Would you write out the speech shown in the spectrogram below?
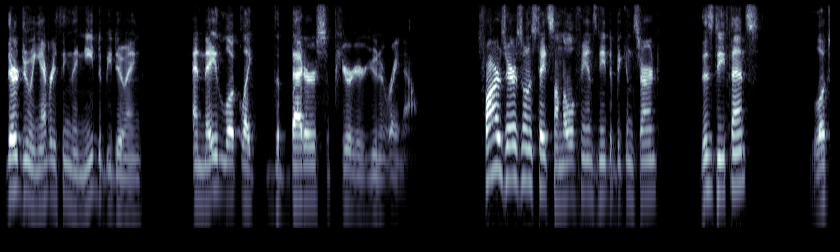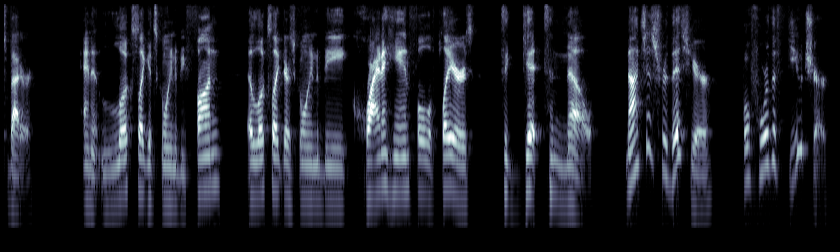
They're doing everything they need to be doing, and they look like the better, superior unit right now. As far as Arizona State Sun Devil fans need to be concerned, this defense looks better, and it looks like it's going to be fun it looks like there's going to be quite a handful of players to get to know, not just for this year, but for the future.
